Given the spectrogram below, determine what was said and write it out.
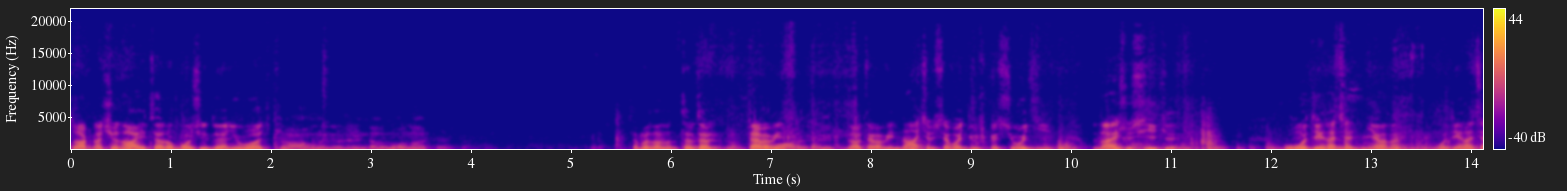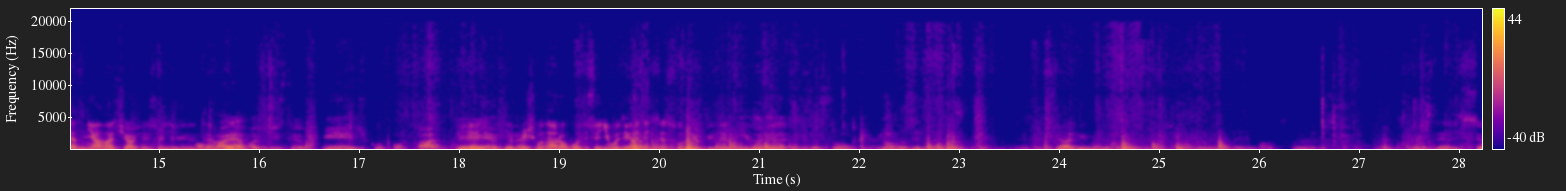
Так, починається робочий день у Вадьки. А, у мене вже він давно почався. Тебе, на- те- те- тебе він, да, тебе він почався, Вадюшка, сьогодні. Знаєш у скільки? У 11 дня, на- у 11 дня почався сьогодні він у Поки тебе. я почистив печку, поки Петь, ти прийшов на роботу сьогодні в 11 часу. вже пів- Скільки 11 часов? Ну, грузи. Щас, дві минути. Все,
